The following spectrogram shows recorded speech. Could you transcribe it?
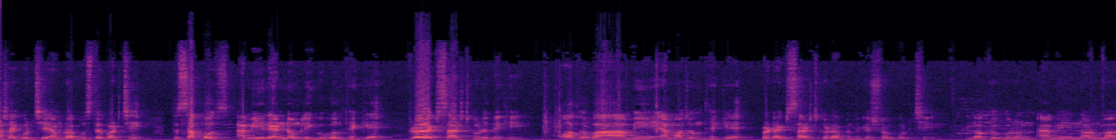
আশা করছি আমরা বুঝতে পারছি। তো সাপোজ আমি র্যান্ডমলি গুগল থেকে প্রোডাক্ট সার্চ করে দেখি। অথবা আমি অ্যামাজন থেকে প্রোডাক্ট সার্চ করে আপনাদেরকে শো করছি। লক্ষ্য করুন, আমি নর্মাল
